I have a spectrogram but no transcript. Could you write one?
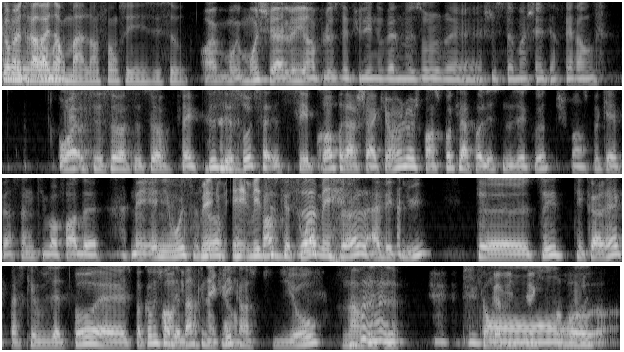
Comme un travail normal, dans le fond, c'est c'est ça. Ouais, moi, moi, je suis allé en plus depuis les nouvelles mesures, euh, justement, chez Interférence. Ouais, c'est ça, c'est ça. Fait que, tu sais, c'est sûr que c'est propre à chacun, là. Je pense pas que la police nous écoute, je pense pas qu'il y ait personne qui va faire de. Mais anyway, c'est ça. mais, mais je pense que ça, toi, mais. seul, avec lui, tu sais, t'es correct parce que vous êtes pas. euh, c'est pas comme si on, débarque une 50. clique en studio, Non, c'est ça. puis Comme qu'on va,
